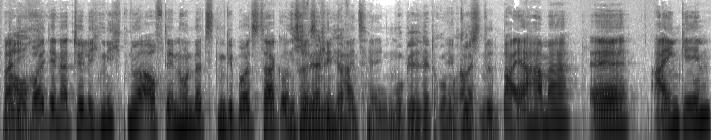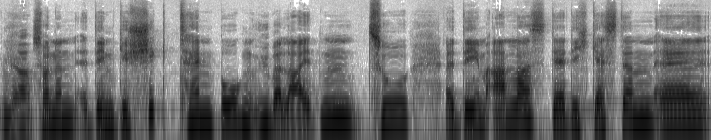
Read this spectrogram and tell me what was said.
Weil Auch. ich wollte natürlich nicht nur auf den 100. Geburtstag unseres Kindheitshelden. Gustl Bayerhammer äh, eingehen, Ja. sondern den geschickten Bogen überleiten zu äh, dem Anlass, der dich gestern äh,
